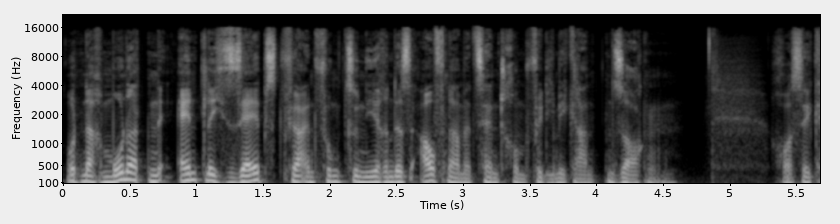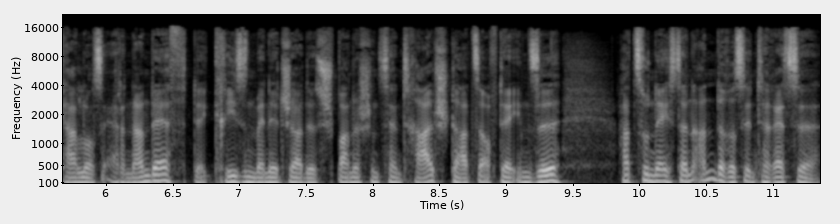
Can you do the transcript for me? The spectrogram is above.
und nach Monaten endlich selbst für ein funktionierendes Aufnahmezentrum für die Migranten sorgen. José Carlos Hernández, der Krisenmanager des spanischen Zentralstaats auf der Insel, hat zunächst ein anderes Interesse,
